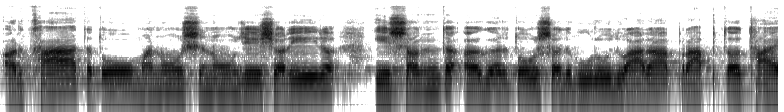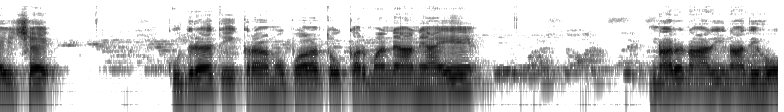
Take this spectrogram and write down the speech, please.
અર્થાત તો મનુષ્યનું જે શરીર, એ સંત અગર તો સદગુરુ દ્વારા પ્રાપ્ત થાય છે. કુદરતી ક્રમ ઉપર તો કર્મના ન્યાયે નર નારીના દેહો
